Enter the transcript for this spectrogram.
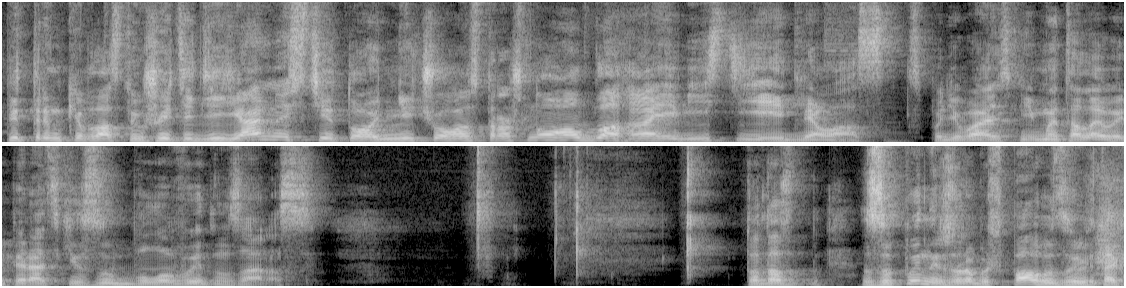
підтримки власної життєдіяльності, то нічого страшного, благає вість є для вас. Сподіваюсь, мій металевий піратський зуб було видно зараз. Тоді зупиниш, зробиш паузу і так.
